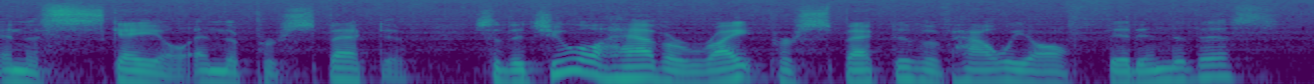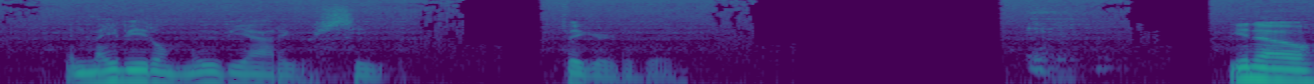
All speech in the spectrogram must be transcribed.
and the scale and the perspective. so that you will have a right perspective of how we all fit into this, and maybe it'll move you out of your seat, figuratively. You know,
